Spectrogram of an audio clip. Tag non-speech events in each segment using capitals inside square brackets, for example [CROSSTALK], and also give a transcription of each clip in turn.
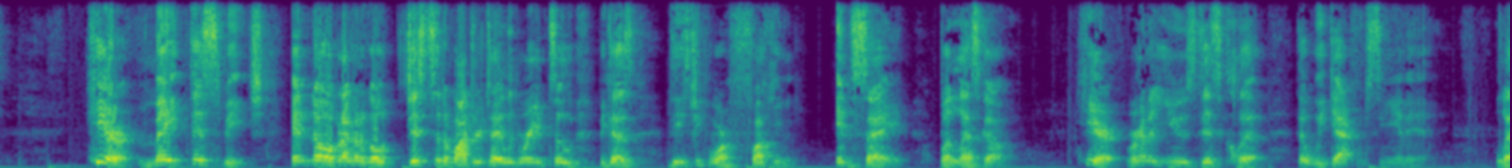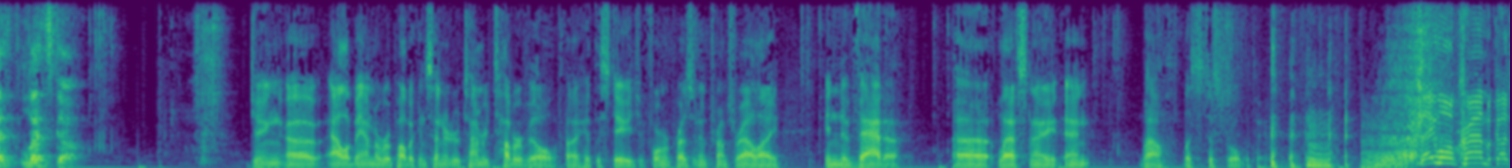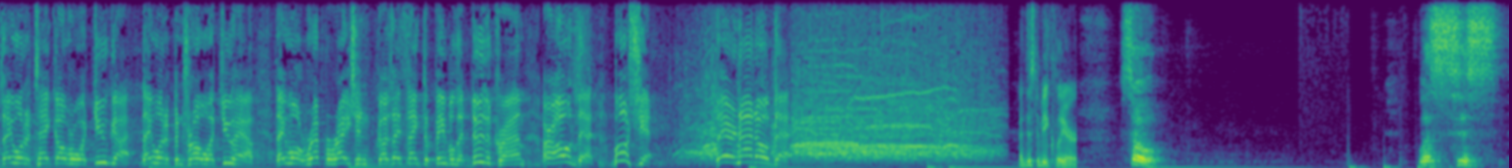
here made this speech. And no, I'm not gonna go just to the Marjorie Taylor Greene too, because these people are fucking insane. But let's go. Here, we're gonna use this clip that we got from CNN. Let Let's go. Uh, Alabama Republican Senator Tommy Tuberville uh, hit the stage at former President Trump's rally in Nevada uh, last night, and well, let's just roll the tape. [LAUGHS] they want crime because they want to take over what you got. They want to control what you have. They want reparation because they think the people that do the crime are owed that. Bullshit. They are not owed that. And just to be clear. So let's just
